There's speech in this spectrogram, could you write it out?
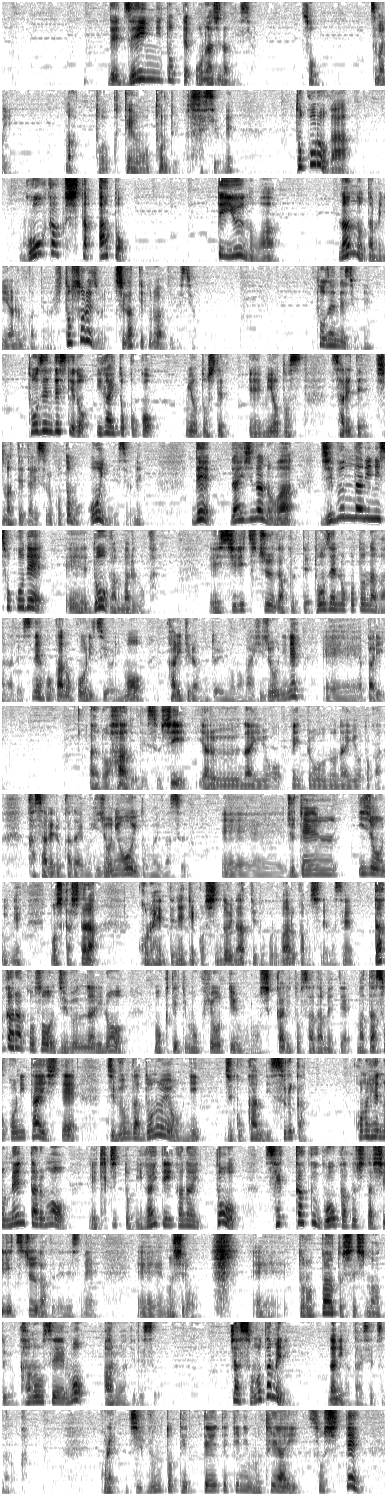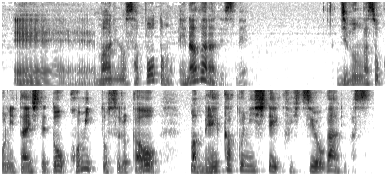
で、全員にとって同じなんですよ。そう。つまり、まあ、得点を取るということですよね。ところが、合格した後っていうのは、何のためにやるのかっていうのは人それぞれ違ってくるわけですよ。当然ですよね。当然ですけど、意外とここ見落として、えー、見落とされてしまってたりすることも多いんですよね。で、大事なのは自分なりにそこで、えー、どう頑張るのか。えー、私立中学って当然のことながらですね、他の公立よりもカリキュラムというものが非常にね、えー、やっぱりあのハードですし、やる内容、勉強の内容とか課される課題も非常に多いと思います。えー、受験以上にね、もしかしたらこの辺ってね、結構しんどいなっていうところもあるかもしれません。だからこそ自分なりの目的目標っていうものをしっかりと定めてまたそこに対して自分がどのように自己管理するかこの辺のメンタルも、えきちっと磨いていかないとせっかく合格した私立中学でですね、えー、むしろ、えー、ドロップアウトしてしまうという可能性もあるわけです。じゃあそのために何が大切なのか。これ自分と徹底的に向き合いそしてえー、周りのサポートも得ながらですね自分がそこに対してどうコミットするかを、まあ、明確にしていく必要があります。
